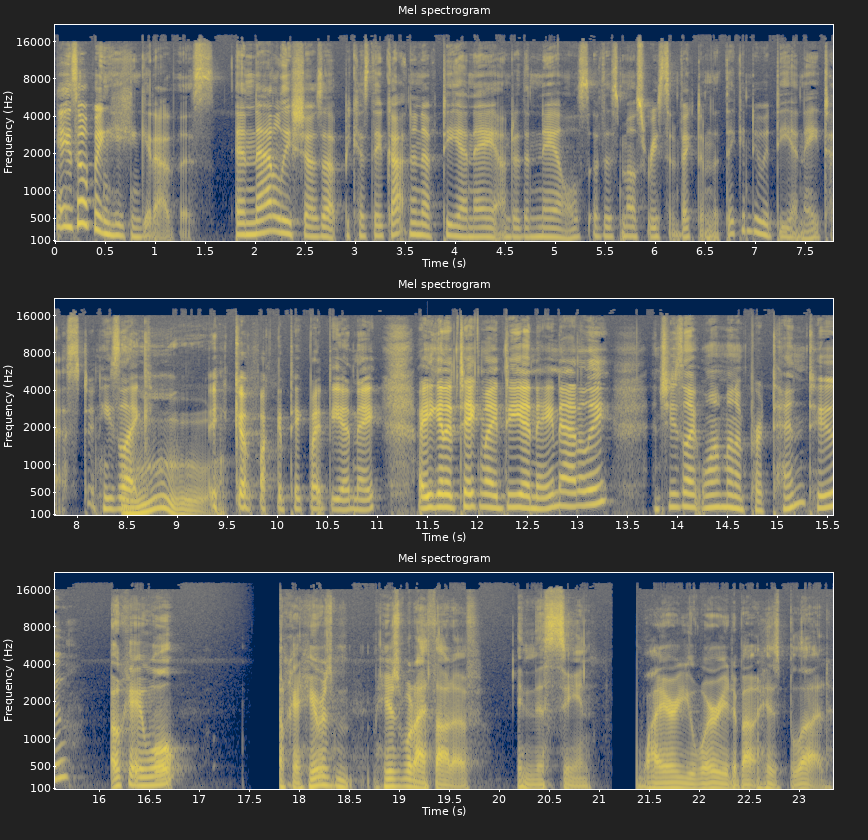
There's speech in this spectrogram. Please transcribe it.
Yeah, he's hoping he can get out of this. And Natalie shows up because they've gotten enough DNA under the nails of this most recent victim that they can do a DNA test. And he's like, Ooh. you gonna fucking take my DNA? Are you gonna take my DNA, Natalie? And she's like, Well, I'm gonna pretend to. Okay, well, okay. Here's here's what I thought of in this scene. Why are you worried about his blood?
